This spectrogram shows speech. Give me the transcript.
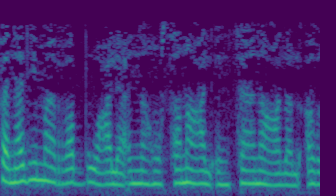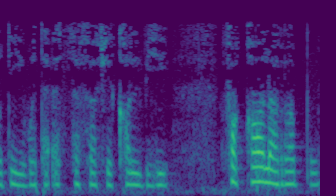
فندم الرب على أنه صنع الإنسان على الأرض وتأسف في قلبه. فقال الرب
